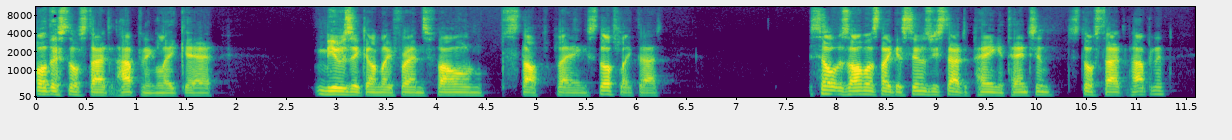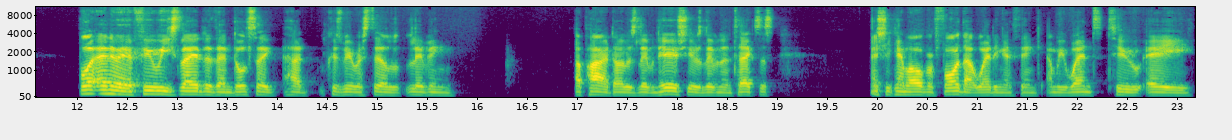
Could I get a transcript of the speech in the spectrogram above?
other stuff started happening, like uh, music on my friend's phone stopped playing, stuff like that. So it was almost like as soon as we started paying attention, stuff started happening. But anyway, a few weeks later, then Dulce had because we were still living apart. I was living here, she was living in Texas, and she came over for that wedding, I think, and we went to a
